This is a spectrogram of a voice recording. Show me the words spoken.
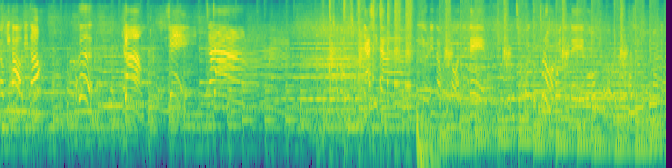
여기가 어디죠? 그 극경시장 쳐다보시면 야시장이 열린다고 해서 왔는데 지금 거의 끝으로 가고 있는데 뭐 다시 돌아가는 거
